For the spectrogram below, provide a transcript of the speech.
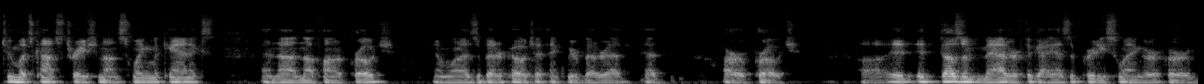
too much concentration on swing mechanics and not enough on approach. And when I was a better coach, I think we were better at, at our approach. Uh, it, it doesn't matter if the guy has a pretty swing or, or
